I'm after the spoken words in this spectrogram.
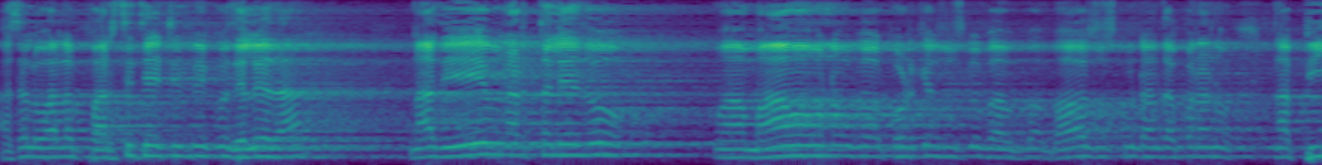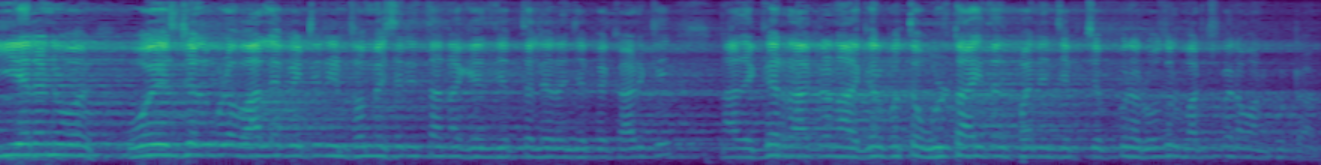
అసలు వాళ్ళ పరిస్థితి ఏంటి మీకు తెలియదా? నాది నడతలేదు మా మామ ఉన్న ఒక కొడుకే చూసుకో బాగా చూసుకుంటాను తప్ప నన్ను నా పిఏలని ఓఎస్డీలు కూడా వాళ్ళే పెట్టిన ఇన్ఫర్మేషన్ ఇస్తాను నాకు ఏది చెప్తలేరని చెప్పే కాడికి నా దగ్గర రాక నా దగ్గర కొత్త ఉల్టా అవుతుంది పని అని చెప్పి చెప్పుకునే రోజులు మర్చిపోయినాం అనుకుంటాడు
